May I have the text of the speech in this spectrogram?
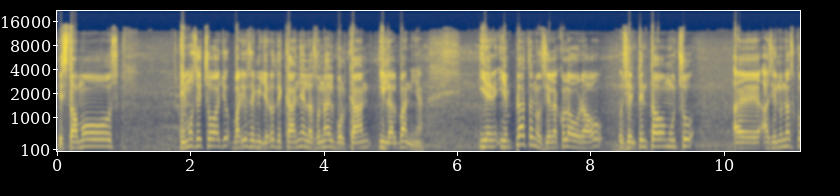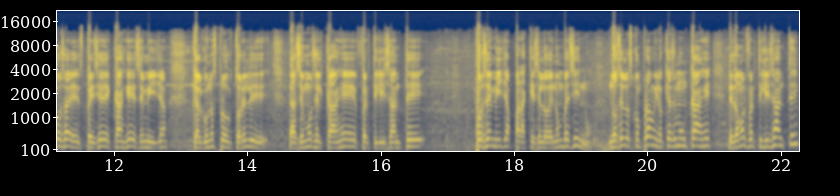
estamos, hemos hecho varios semilleros de caña en la zona del volcán y la Albania. Y en, y en plátano se le ha colaborado, se ha intentado mucho eh, haciendo unas cosas de especie de canje de semilla, que algunos productores le hacemos el canje fertilizante por semilla para que se lo den a un vecino. No se los compramos, sino que hacemos un canje, les damos el fertilizante,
